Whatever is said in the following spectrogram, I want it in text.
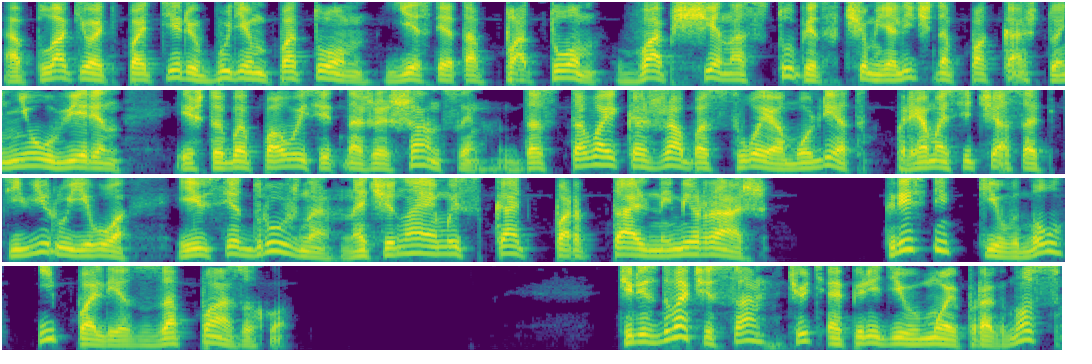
Оплакивать потерю будем потом, если это потом вообще наступит, в чем я лично пока что не уверен. И чтобы повысить наши шансы, доставай-ка, жаба, свой амулет, прямо сейчас активируй его, и все дружно начинаем искать портальный мираж». Крестник кивнул и полез за пазуху. Через два часа, чуть опередив мой прогноз,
